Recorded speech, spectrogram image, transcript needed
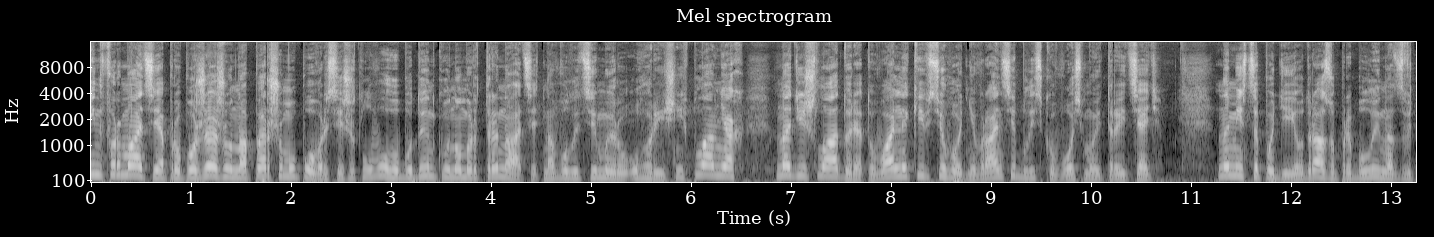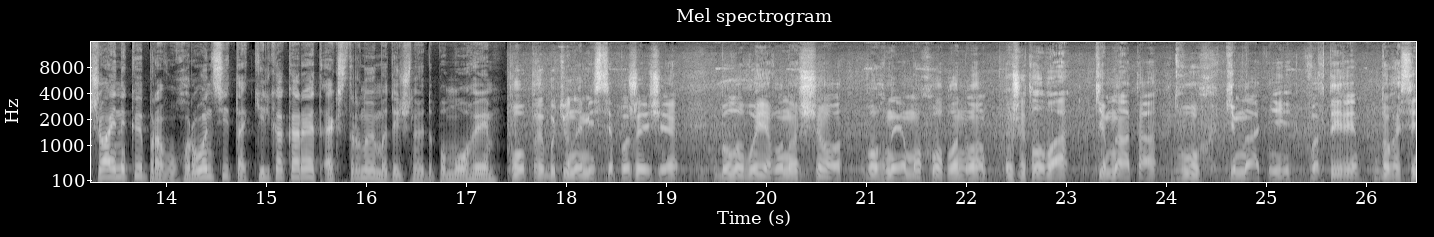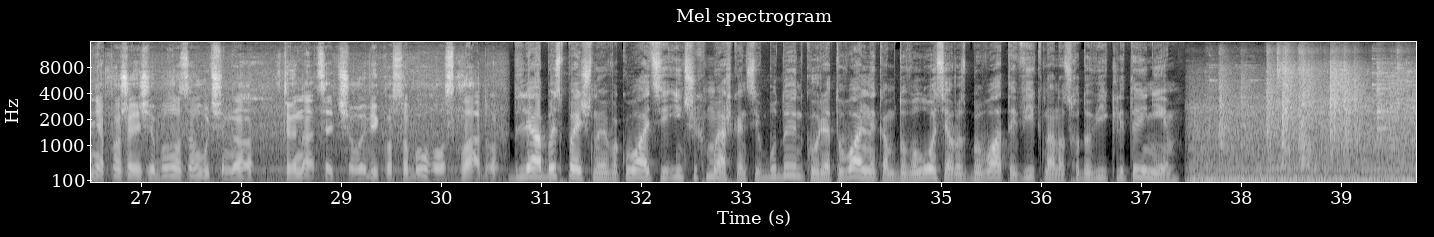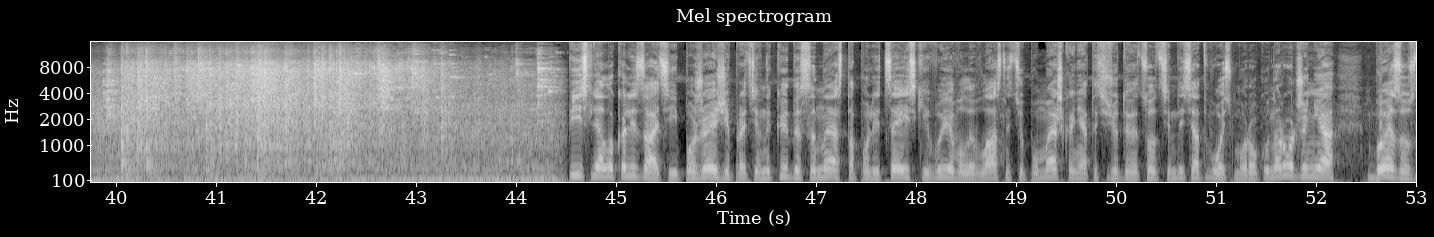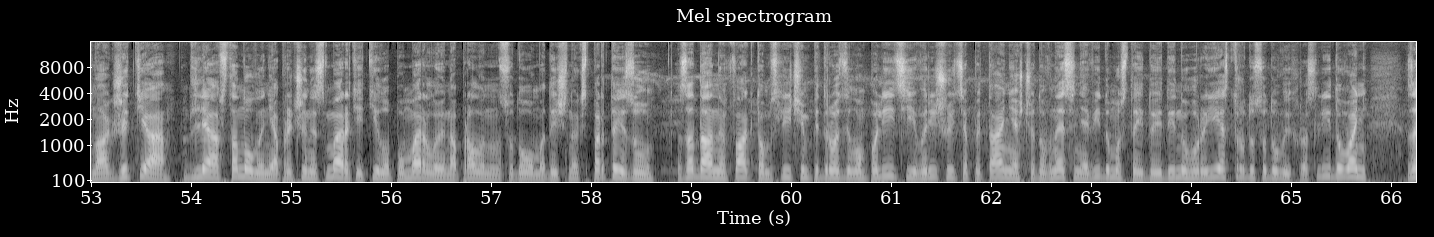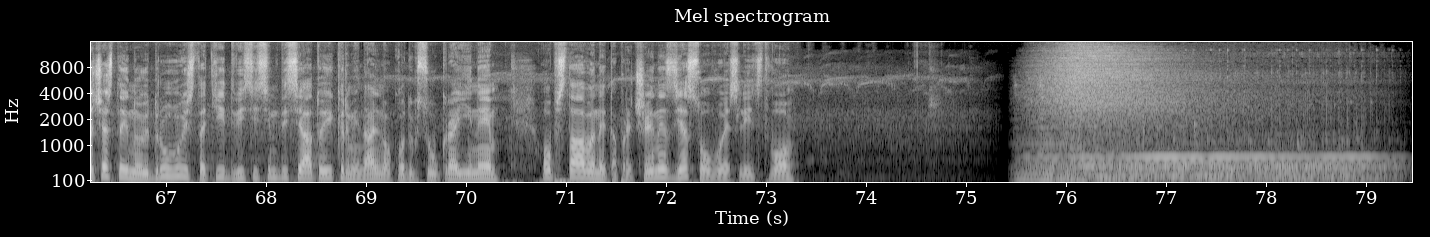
Інформація про пожежу на першому поверсі житлового будинку номер 13 на вулиці Миру у горішніх плавнях надійшла до рятувальників сьогодні вранці близько 8.30. На місце події одразу прибули надзвичайники, правоохоронці та кілька карет екстреної медичної допомоги. По прибуттю на місце пожежі було виявлено, що вогнем охоплено житлова кімната двохкімнатній квартирі. До гасіння пожежі було залучено 13 чоловік особового складу. Для безпечної евакуації інших мешканців будинку рятувальникам довелося розбивати вікна на сходовій клітині. Після локалізації пожежі працівники ДСНС та поліцейські виявили власницю помешкання 1978 року народження без ознак життя. Для встановлення причини смерті тіло померлої направлено на судово медичну експертизу. За даним фактом, слідчим підрозділом поліції вирішується питання щодо внесення відомостей до єдиного реєстру досудових розслідувань за частиною 2 статті 270 Кримінального кодексу України. Обставини та причини з'ясовує слідство.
